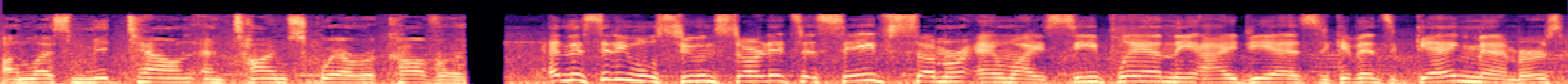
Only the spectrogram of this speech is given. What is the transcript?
unless Midtown and Times Square recover. And the city will soon start its Safe Summer NYC plan. The idea is to convince gang members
